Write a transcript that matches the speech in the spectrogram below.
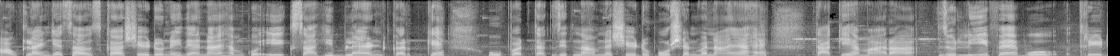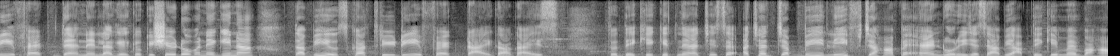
आउटलाइन जैसा उसका शेडो नहीं देना है। हमको एक सा ही ब्लेंड करके ऊपर तक जितना हमने शेडो पोर्शन बनाया है, ताकि हमारा जो लीफ है, वो थ्री डी इफ़ेक्ट देने लगे। क्योंकि शेडो बनेगी ना, तभी उसका थ्री डी इफ़ेक्ट आएगा गाइस तो देखिए कितने अच्छे से अच्छा जब भी लीफ जहाँ पे एंड हो रही है, जैसे अभी आप देखिए, मैं वहाँ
